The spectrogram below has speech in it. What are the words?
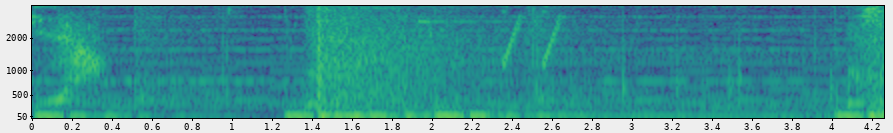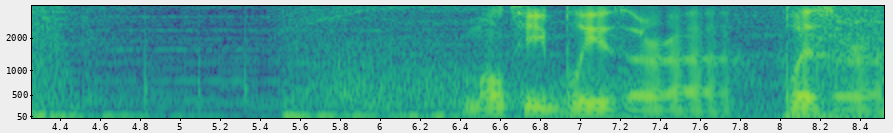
Yeah. Multi Blizzard, uh, Blizzard. Uh.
